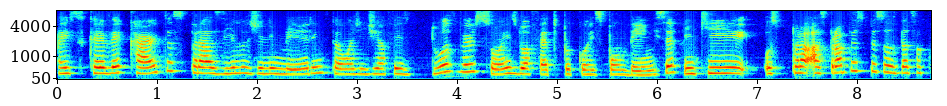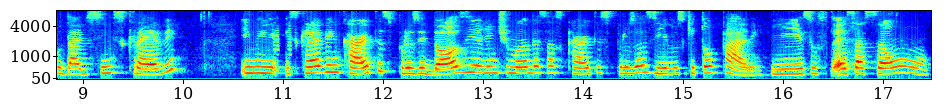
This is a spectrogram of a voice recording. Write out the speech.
a escrever cartas para asilos de Limeira. Então, a gente já fez duas versões do afeto por correspondência, em que os, as próprias pessoas da faculdade se inscrevem e escrevem cartas para os idosos e a gente manda essas cartas para os asilos que toparem. E isso, essa ação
